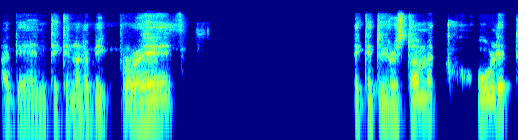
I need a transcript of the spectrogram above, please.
Again, take another big breath. Take it to your stomach, hold it.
